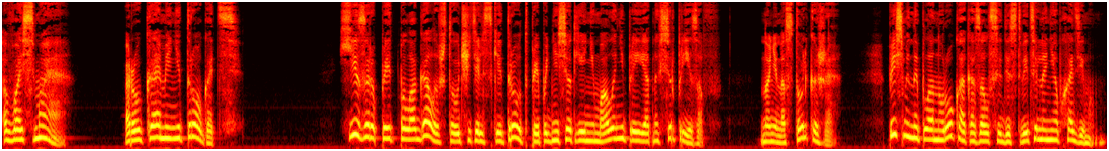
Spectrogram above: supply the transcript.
восьмая. Руками не трогать. Хизер предполагала, что учительский труд преподнесет ей немало неприятных сюрпризов. Но не настолько же. Письменный план урока оказался действительно необходимым.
